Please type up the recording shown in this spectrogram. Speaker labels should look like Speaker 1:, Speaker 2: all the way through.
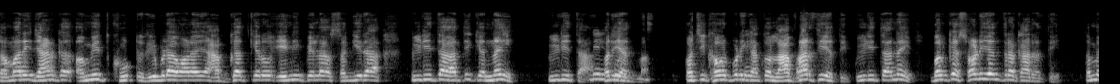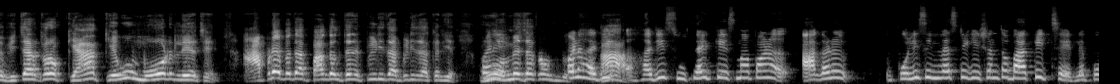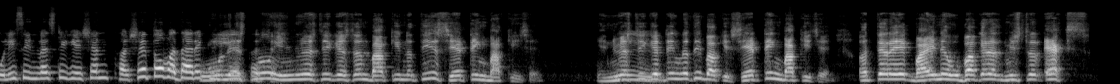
Speaker 1: તમારી જાણ અમિત ખૂંટ રીબડા વાળાએ આપઘાત કર્યો. એની પેલા સગીરા પીડિતા હતી કે નહીં? પીડિતા ફરિયાદમાં. પછી ખબર પડી કે આ તો લાભાર્થી હતી પીડિતા નહીં બલકે ષડયંત્રકાર હતી. તમે વિચાર કરો ક્યાં કેવું મોડ લે છે. આપણે બધા પાગલ થઈને પીડિતા પીડિતા કરીએ. હું હંમેશા કહું
Speaker 2: પણ હજી હજી સુસાઇડ કેસમાં પણ આગળ પોલીસ ઇન્વેસ્ટિગેશન તો બાકી જ છે. એટલે પોલીસ ઇન્વેસ્ટિગેશન થશે તો વધારે ક્લિયર થશે.
Speaker 1: ઇન્વેસ્ટિગેશન બાકી નથી સેટિંગ બાકી છે. ઇન્વેસ્ટિગેટિંગ નથી બાકી સેટિંગ બાકી છે. અત્યારે એક ભાઈને ઊભા કર્યા મિસ્ટર એક્સ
